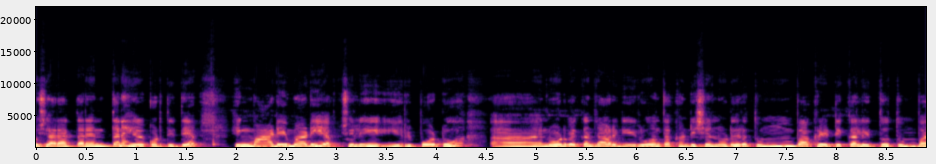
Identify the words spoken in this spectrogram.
ಹುಷಾರಾಗ್ತಾರೆ ಅಂತಲೇ ಹೇಳ್ಕೊಡ್ತಿದ್ದೆ. ಹಿಂಗೆ ಮಾಡಿ ಮಾಡಿ ಆ್ಯಕ್ಚುಲಿ ಈ ರಿಪೋರ್ಟು ನೋಡಬೇಕಂದ್ರೆ ಅವ್ರಿಗೆ ಇರುವಂಥ ಕಂಡೀಷನ್ ನೋಡಿದ್ರೆ ತುಂಬ ಕ್ರಿಟಿಕಲ್ ಇತ್ತು ತುಂಬಾ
